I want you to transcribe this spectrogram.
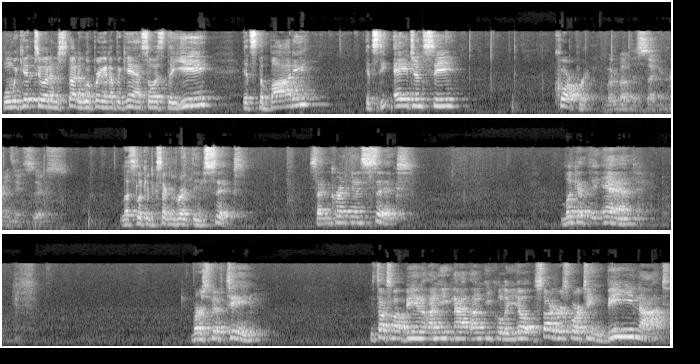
when we get to it in the study, we'll bring it up again. So it's the ye, it's the body, it's the agency, corporate. What about the Second Corinthians six? Let's look at 2 Corinthians 6. 2 Corinthians 6. Look at the end. Verse 15. He talks about being une- not unequally yoked. Start at verse 14. Be ye not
